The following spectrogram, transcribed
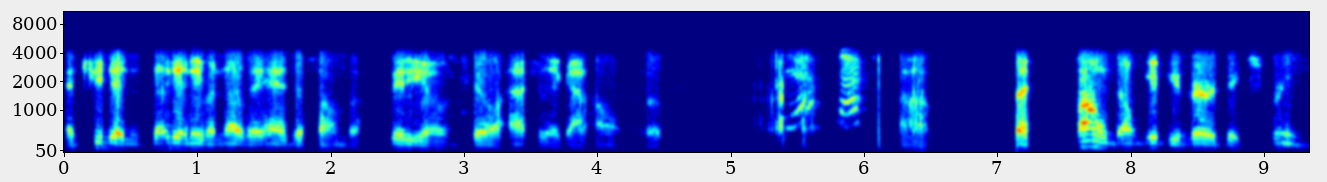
And she didn't. They didn't even know they had this on the video until after they got home. Uh, but phone don't give you a very big screen.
